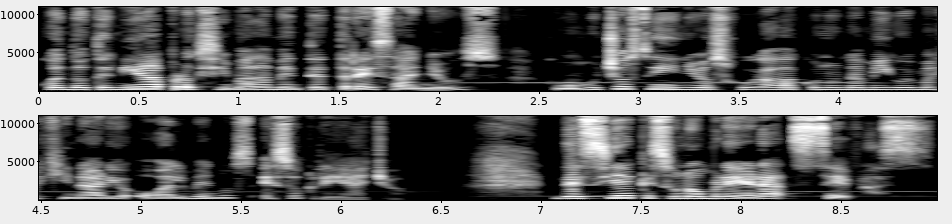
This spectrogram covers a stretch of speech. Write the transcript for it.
Cuando tenía aproximadamente tres años, como muchos niños, jugaba con un amigo imaginario, o al menos eso creía yo. Decía que su nombre era Sebas.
